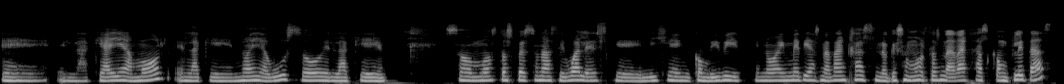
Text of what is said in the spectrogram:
eh, en la que hay amor, en la que no hay abuso, en la que somos dos personas iguales que eligen convivir, que no hay medias naranjas, sino que somos dos naranjas completas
